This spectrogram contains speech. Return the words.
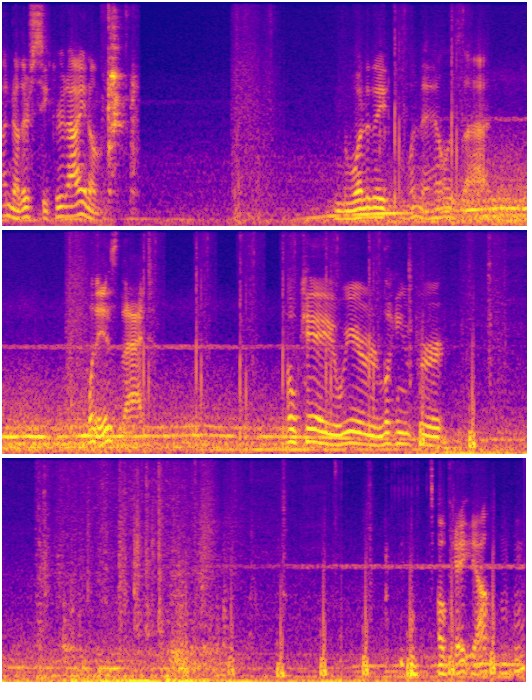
Another secret item. What are they? What the hell is that? What is that? Okay, we're looking for... Okay, yeah, mm -hmm,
